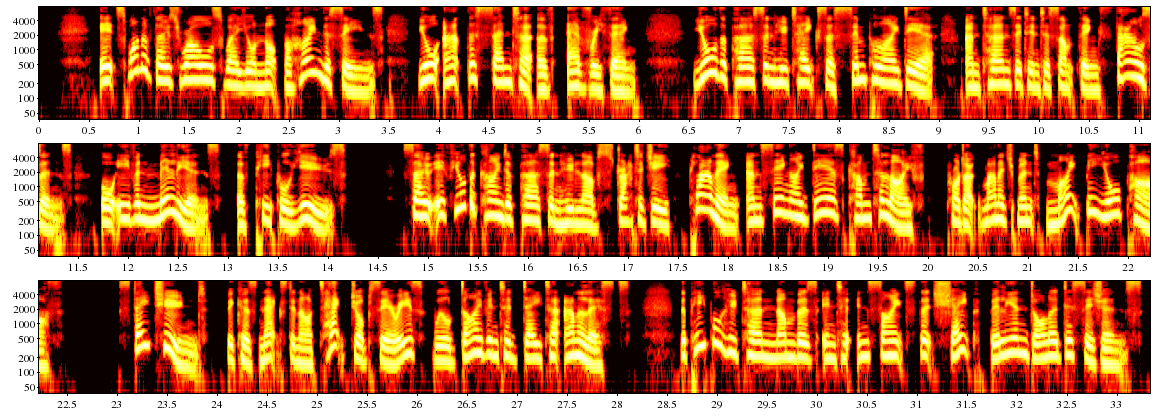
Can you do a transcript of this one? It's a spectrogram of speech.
It's one of those roles where you're not behind the scenes, you're at the centre of everything. You're the person who takes a simple idea and turns it into something thousands or even millions of people use. So, if you're the kind of person who loves strategy, planning, and seeing ideas come to life, product management might be your path. Stay tuned, because next in our Tech Job series, we'll dive into data analysts, the people who turn numbers into insights that shape billion dollar decisions.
